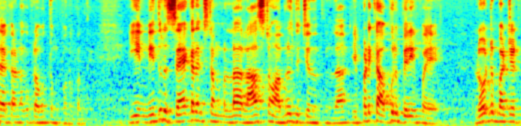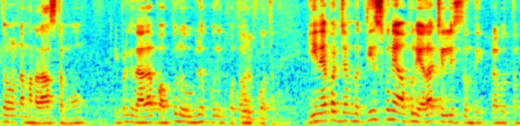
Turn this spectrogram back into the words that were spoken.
సేకరణకు ప్రభుత్వం పూనుకుంది. ఈ నిధులు సేకరించడం వల్ల రాష్ట్రం అభివృద్ధి చెందుతుందా? ఇప్పటికే అప్పులు పెరిగిపోయాయి. లోటు బడ్జెట్తో ఉన్న మన రాష్ట్రము ఇప్పటికి దాదాపు అప్పులు ఊబిలో కూరుకుపోతాం కోరిపోతున్నాయి ఈ నేపథ్యంలో తీసుకునే అప్పులు ఎలా చెల్లిస్తుంది ప్రభుత్వం?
